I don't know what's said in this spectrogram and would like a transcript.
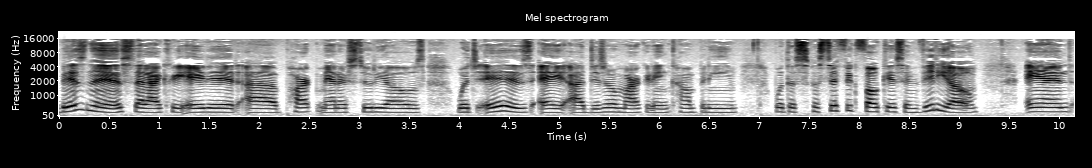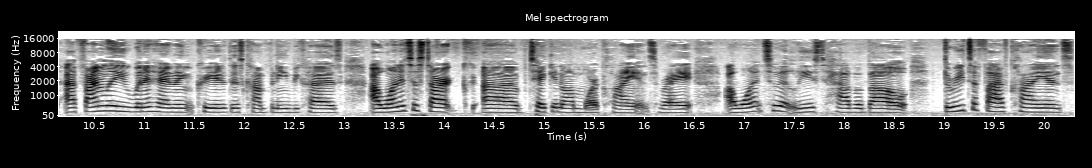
business that I created, uh, Park Manor Studios, which is a, a digital marketing company with a specific focus in video. And I finally went ahead and created this company because I wanted to start uh, taking on more clients, right? I want to at least have about three to five clients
